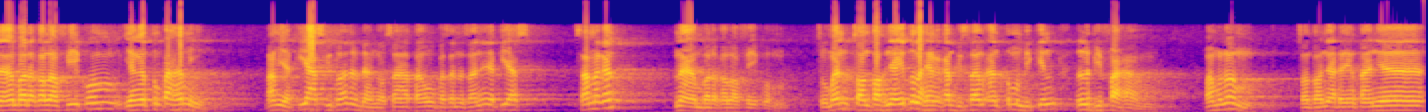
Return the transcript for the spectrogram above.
na barakallahu fikum yang antum pahami. Paham ya? Kias gitu aja udah enggak usah tahu bahasa Indonesianya ya kias. Sama kan? Nah, barakallahu fikum. Cuman contohnya itulah yang akan bisa antum membuat lebih paham. Paham belum? Contohnya ada yang tanya,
